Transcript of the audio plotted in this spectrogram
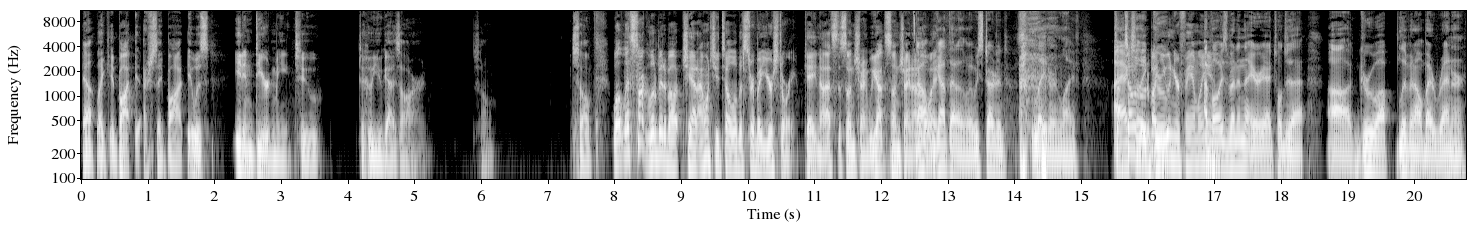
Yeah. like it bought. I should say bought. It was it endeared me to to who you guys are. So. So, well, let's talk a little bit about Chad. I want you to tell a little bit story about your story. Okay, now that's the sunshine. We got the sunshine out of the way. we got that out of the way. We started later in life. Tell, tell me a little bit about you and your family. I've and- always been in the area. I told you that. Uh, grew up living out by Renner,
